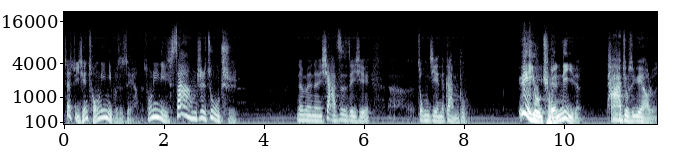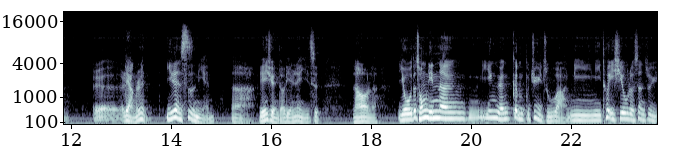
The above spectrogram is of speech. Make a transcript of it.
在以前丛林里不是这样的，丛林里上至住持，那么呢下至这些呃中间的干部，越有权力的，他就是越要轮，呃两任，一任四年啊，连选得连任一次，然后呢。有的丛林呢，因缘更不具足啊！你你退休了，甚至于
